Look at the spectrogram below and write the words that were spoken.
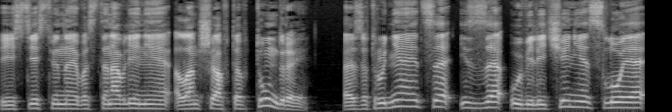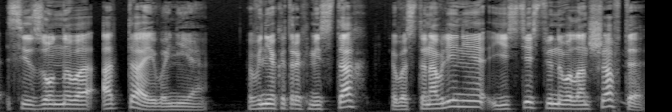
Естественное восстановление ландшафтов тундры затрудняется из-за увеличения слоя сезонного оттаивания. В некоторых местах восстановление естественного ландшафта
